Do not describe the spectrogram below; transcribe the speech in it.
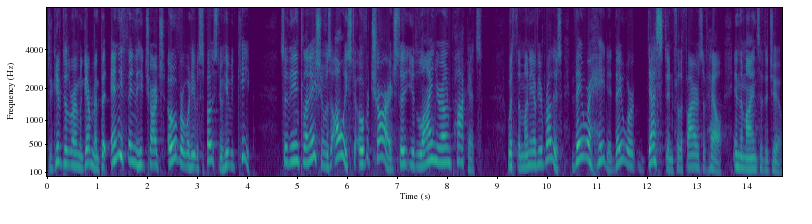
to give to the Roman government, but anything that he charged over what he was supposed to, he would keep. So the inclination was always to overcharge so that you'd line your own pockets with the money of your brothers. They were hated. They were destined for the fires of hell in the minds of the Jew.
